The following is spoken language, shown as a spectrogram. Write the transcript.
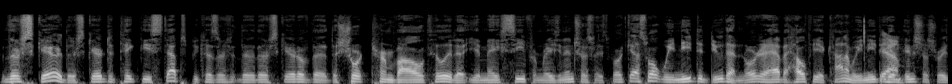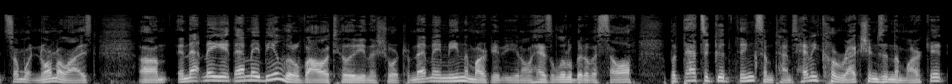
they're scared. They're scared to take these steps because they're they're, they're scared of the, the short term volatility that you may see from raising interest rates. But guess what? We need to do that in order to have a healthy economy. We need to Yeah. get interest rates somewhat normalized, um, and that may that may be a little volatility in the short term. That may mean the market you know has a little bit of a sell off, but that's a good thing sometimes. Having corrections in the market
